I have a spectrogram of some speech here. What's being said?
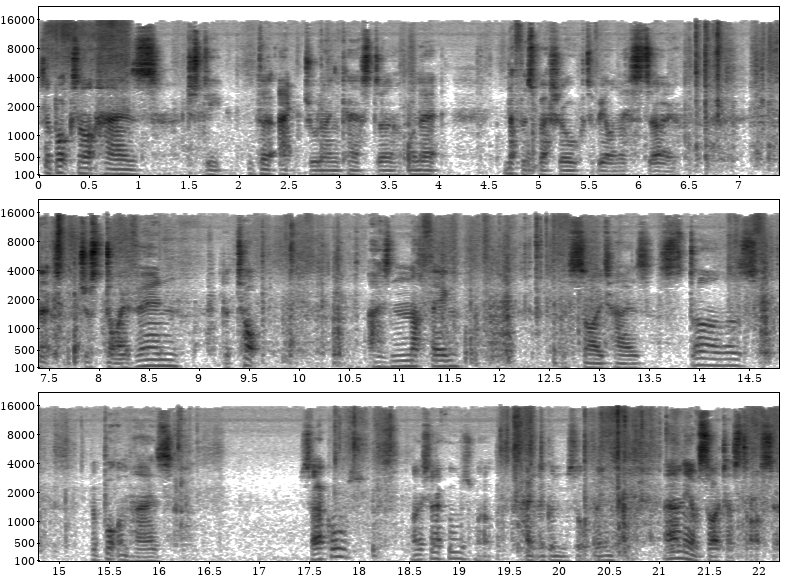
so box art has just the, the actual Lancaster on it. Nothing special to be honest so let's just dive in. The top has nothing. The side has stars. The bottom has circles, no circles, well, pentagon sort of things, and the other side has stars, so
